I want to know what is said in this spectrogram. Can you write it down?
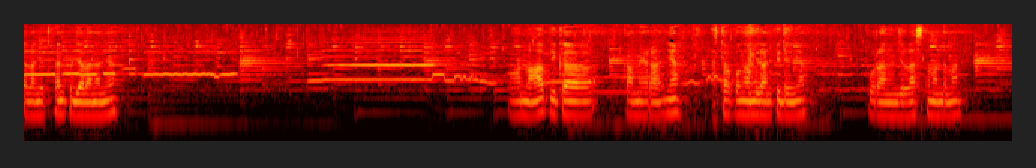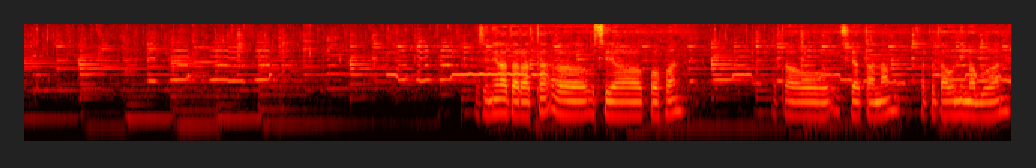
kita lanjutkan perjalanannya mohon maaf jika kameranya atau pengambilan videonya kurang jelas teman-teman. Di sini rata-rata uh, usia pohon atau usia tanam satu tahun lima bulan.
